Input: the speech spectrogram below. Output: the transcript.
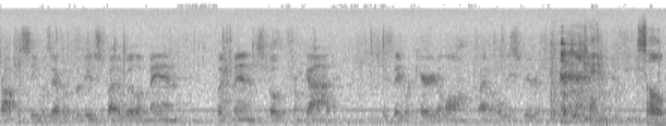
prophecy was ever produced by the will of man, but men spoke from God they were carried along by the Holy Spirit. Okay, so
